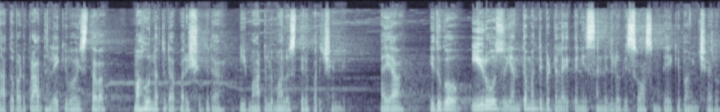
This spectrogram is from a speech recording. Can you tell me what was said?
నాతో పాటు ప్రార్థనలు ఏకీభవిస్తావా? మహోన్నతుడా పరిశుద్ధుడా ఈ మాటలు మాలో స్థిరపరచండి. అయ్యా ఇదిగో ఈరోజు ఎంతమంది బిడ్డలైతే నీ సన్నిధిలో విశ్వాసముతో ఏకీభవించారో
